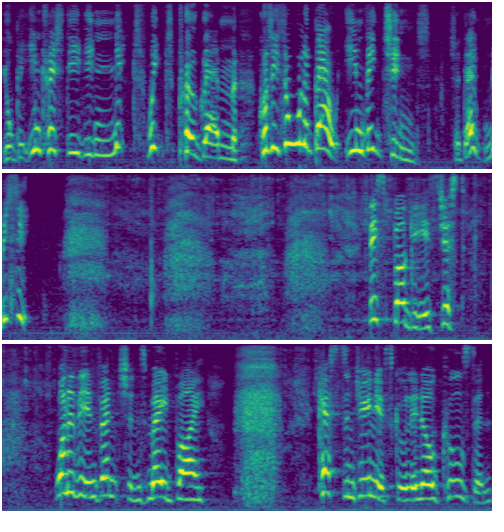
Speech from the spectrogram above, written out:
you'll be interested in next week's programme, because it's all about inventions. So don't miss it. This buggy is just one of the inventions made by Keston Junior School in Old Coulsdon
